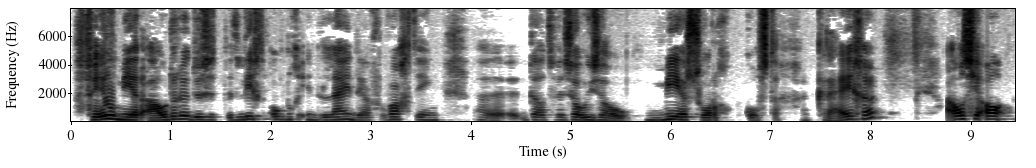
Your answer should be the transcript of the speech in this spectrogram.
veel meer ouderen. Dus het ligt ook nog in de lijn der verwachting dat we sowieso meer zorgkosten gaan krijgen. Als je al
